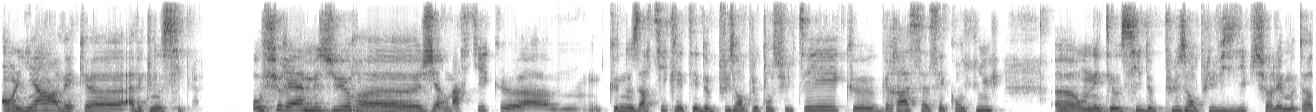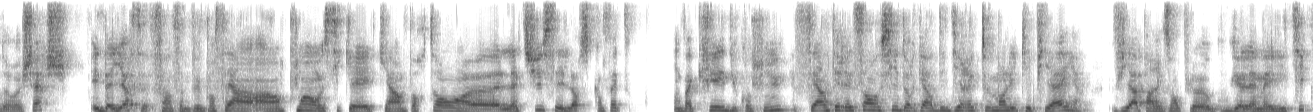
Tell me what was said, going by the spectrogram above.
en lien avec, euh, avec nos cibles. Au fur et à mesure, j'ai remarqué que, que nos articles étaient de plus en plus consultés, que grâce à ces contenus, on était aussi de plus en plus visible sur les moteurs de recherche. Et d'ailleurs, ça, ça me fait penser à un, point aussi qui est, qui est important là-dessus, c'est lorsqu'en fait on va créer du contenu. C'est intéressant aussi de regarder directement les KPI via par exemple Google Analytics.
